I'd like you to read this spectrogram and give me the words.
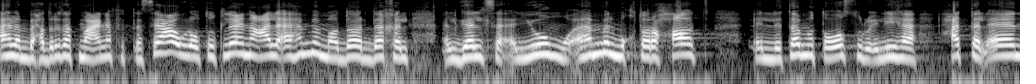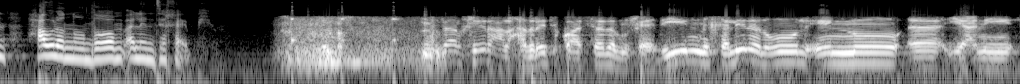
أهلا بحضرتك معنا في التاسعة ولو تطلعنا على أهم ما دار داخل الجلسة اليوم وأهم المقترحات اللي تم التوصل إليها حتى الآن حول النظام الانتخابي. مساء الخير على حضرتك وعلى السادة المشاهدين. خلينا نقول إنه يعني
